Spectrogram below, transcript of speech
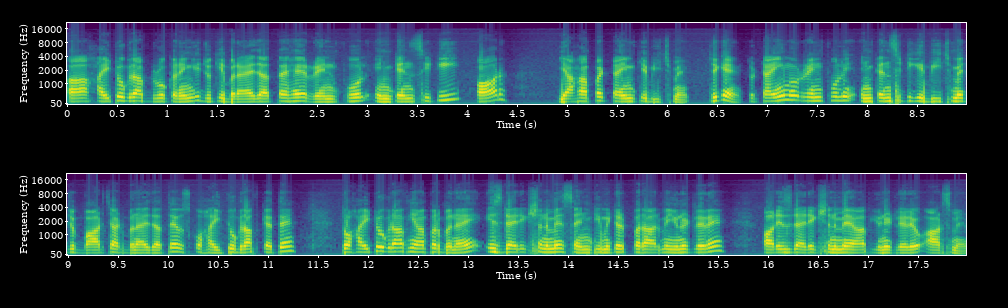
हाइटोग्राफ ड्रॉ करेंगे, जो कि बनाया जाता है रेनफॉल इंटेंसिटी और यहाँ पर टाइम के बीच में, ठीक है? तो टाइम और रेनफॉल इंटेंसिटी के बीच में जो बार चार्ट बनाया जाता है, उसको हाइटोग्राफ कहते हैं। तो हाइटोग्राफ यहाँ पर बनाए, इस डायरेक्शन में सेंटीमीटर पर आर में यूनिट ले रहे हैं और इस डायरेक्शन में आप यूनिट ले रहे हो आर्स में,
